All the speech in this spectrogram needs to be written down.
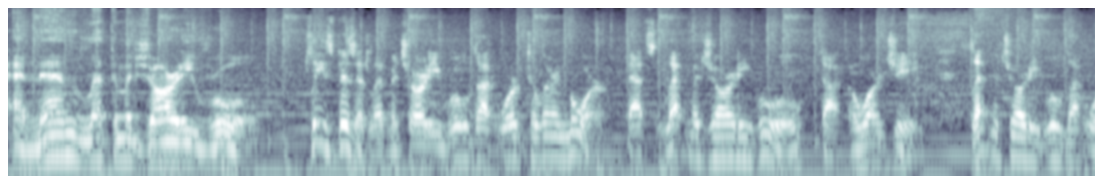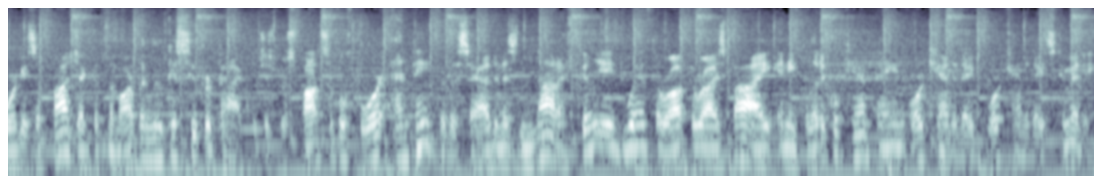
and then let the majority rule. Please visit letmajorityrule.org to learn more. That's letmajorityrule.org. LetMajorityRule.org is a project of the Marvin Lucas Super PAC, which is responsible for and paid for this ad and is not affiliated with or authorized by any political campaign or candidate or candidates committee.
